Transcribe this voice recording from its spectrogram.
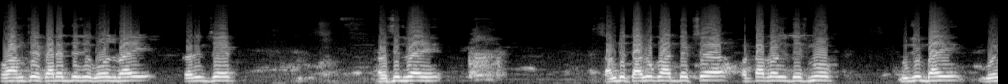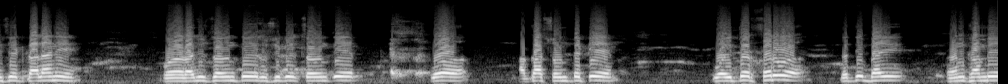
व आमचे कार्याध्यक्ष घोषभाई करीम शेठ रशीदभाई आमचे तालुका अध्यक्ष प्रतापरावजी देशमुख मुजीबभाई गोईशेठ कालाने व राजू चवंते ऋषिकेश चवंते व आकाश सोनटके व इतर सर्व लतीफभाई रणखांबे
